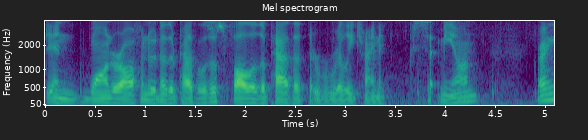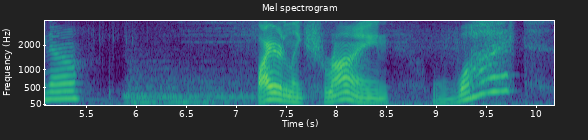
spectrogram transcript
and wander off into another path, I'll just follow the path that they're really trying to set me on right now. Firelink Shrine. What?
